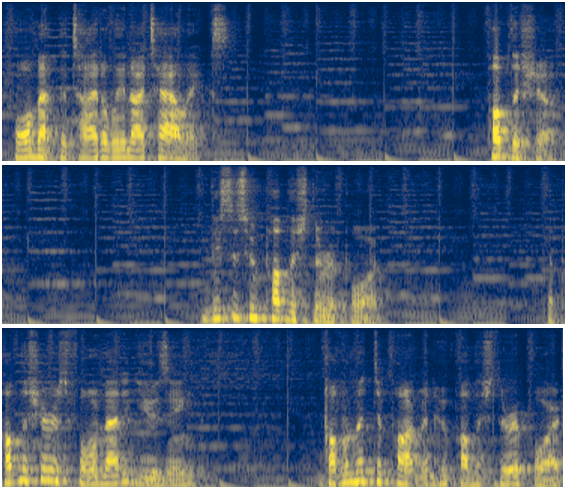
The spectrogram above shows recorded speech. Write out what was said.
format the title in italics. Publisher. This is who published the report. The publisher is formatted using government department who published the report,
